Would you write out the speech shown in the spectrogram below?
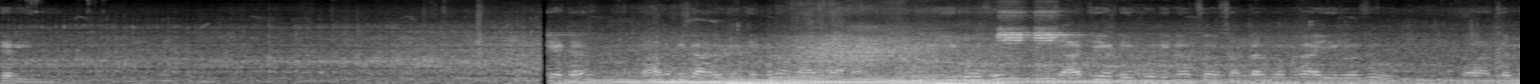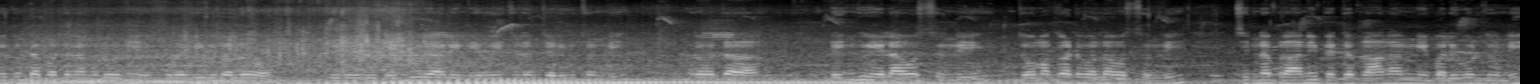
జరిగింది. థియేటర్ ప్రాథమిక ఆరోగ్య కేంద్రం ఈరోజు జాతీయ డెంగ్యూ దినోత్సవం సందర్భంగా ఈరోజు జమ్మికుంట పట్టణంలోని పురవీధులలో ఈరోజు డెంగ్యూ ర్యాలీ నిర్వహించడం జరుగుతుంది. తర్వాత డెంగ్యూ ఎలా వస్తుంది దోమకాటు వల్ల వస్తుంది చిన్న ప్రాణి పెద్ద ప్రాణాన్ని బలిగొంటుంది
